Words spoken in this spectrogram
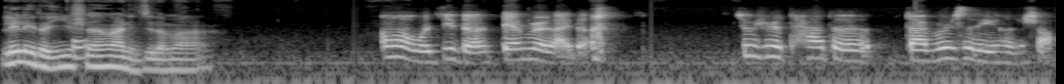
，Lily 的医生啊，你记得吗？哦，我记得 Denver 来的，就是他的 diversity 很少。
